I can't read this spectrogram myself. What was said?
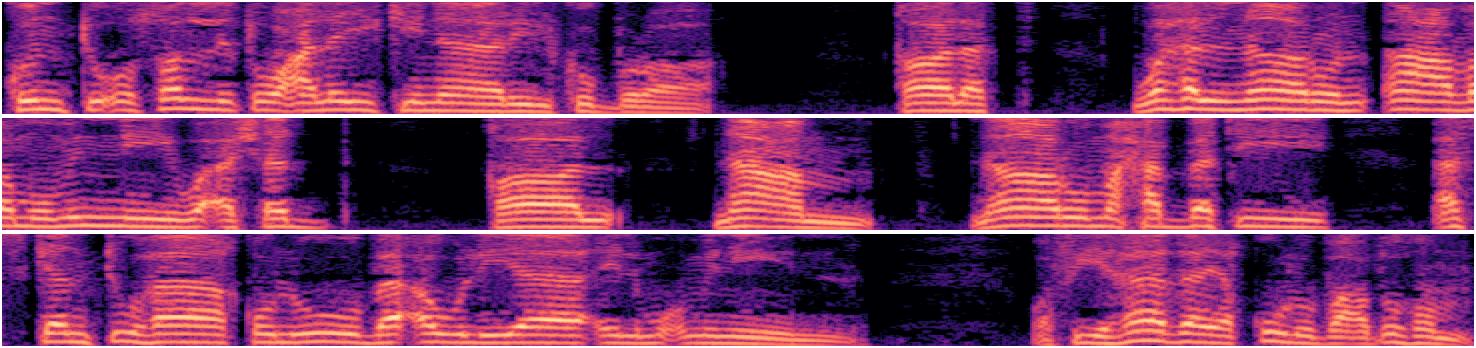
كنت أسلط عليك ناري الكبرى. قالت وهل نار أعظم مني وأشد؟ قال نعم نار محبتي أسكنتها قلوب أولياء المؤمنين. وفي هذا يقول بعضهم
